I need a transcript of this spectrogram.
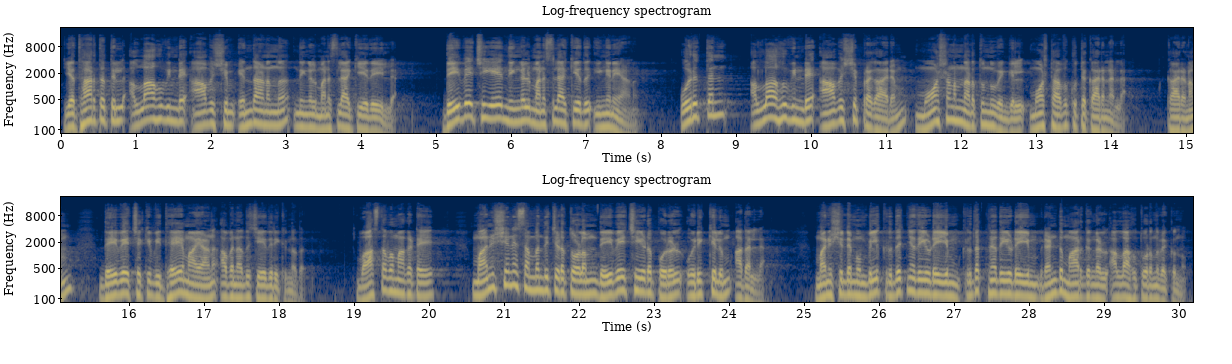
യഥാർത്ഥത്തിൽ അള്ളാഹുവിന്റെ ആവശ്യം എന്താണെന്ന് നിങ്ങൾ മനസ്സിലാക്കിയതേയില്ല. ദൈവേച്ഛയെ നിങ്ങൾ മനസ്സിലാക്കിയത് ഇങ്ങനെയാണ്. ഒരുത്തൻ അള്ളാഹുവിന്റെ ആവശ്യപ്രകാരം മോഷണം നടത്തുന്നുവെങ്കിൽ മോഷ്ടാവ് കുറ്റക്കാരനല്ല. കാരണം ദൈവേച്ഛയ്ക്ക് വിധേയമായാണ് അവൻ അത് ചെയ്തിരിക്കുന്നത്. വാസ്തവമാകട്ടെ മനുഷ്യനെ സംബന്ധിച്ചിടത്തോളം ദൈവേച്ഛയുടെ പൊരുൾ ഒരിക്കലും അതല്ല. മനുഷ്യന്റെ മുമ്പിൽ കൃതജ്ഞതയുടെയും കൃതജ്ഞതയുടെയും രണ്ട് മാർഗങ്ങൾ അള്ളാഹു തുറന്നുവെക്കുന്നു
